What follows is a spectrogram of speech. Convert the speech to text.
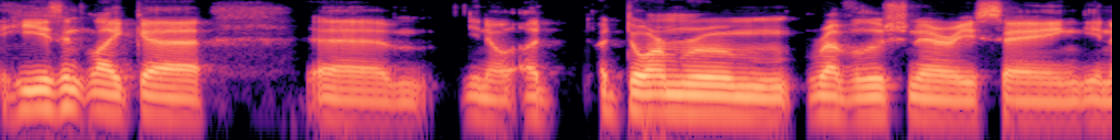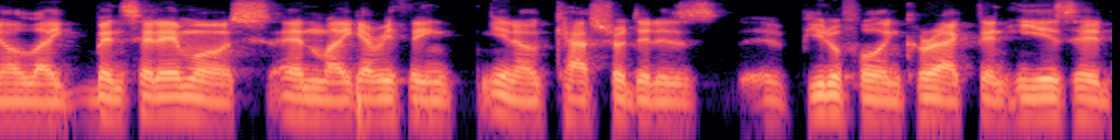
he isn't like a, um, you know, a, a dorm room revolutionary saying, you know, like venceremos and like everything, you know, Castro did is uh, beautiful and correct. And he isn't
